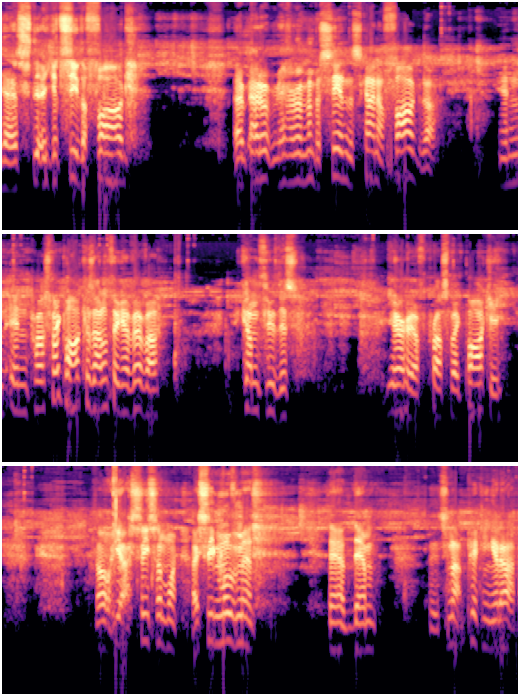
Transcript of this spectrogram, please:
Yeah, you can see the fog. I, I don't ever remember seeing this kind of fog though in in Prospect Park because I don't think I've ever come through this area of Prospect Parky. Oh yeah, I see someone. I see movement. Yeah, them. It's not picking it up.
